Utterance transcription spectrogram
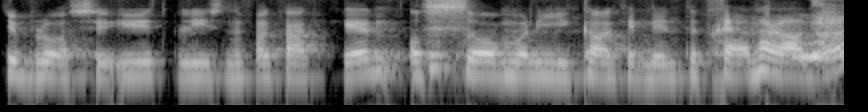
Du blåser ut lysene fra kaken, og så må du gi kaken din til trenerne.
